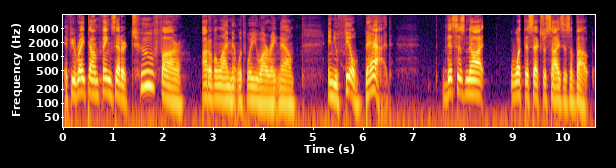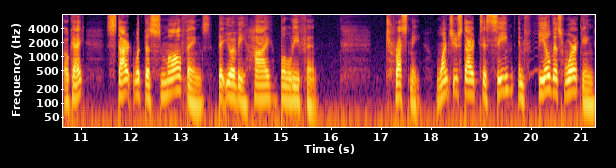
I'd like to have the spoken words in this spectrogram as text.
if you write down things that are too far out of alignment with where you are right now, and you feel bad, this is not what this exercise is about, okay? Start with the small things that you have a high belief in. Trust me, once you start to see and feel this working,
